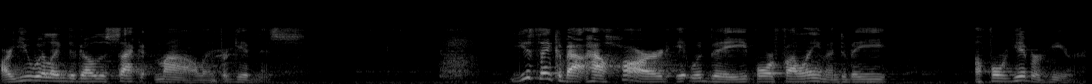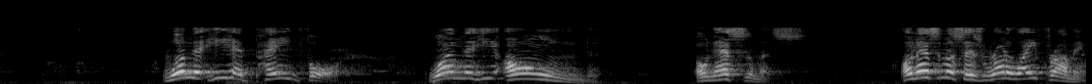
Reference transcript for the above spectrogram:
are you willing to go the second mile in forgiveness? You think about how hard it would be for Philemon to be a forgiver here. One that he had paid for, one that he owned. Onesimus. Onesimus has run away from him.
